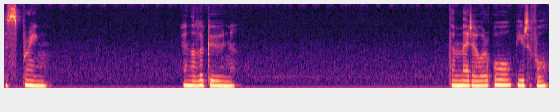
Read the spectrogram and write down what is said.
The spring and the lagoon. The meadow are all beautiful.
